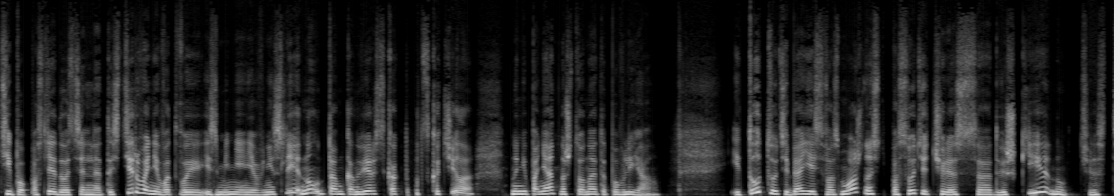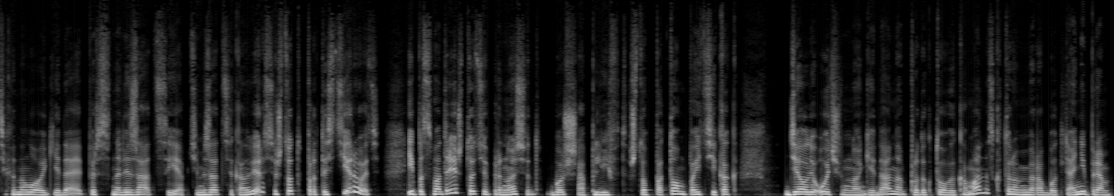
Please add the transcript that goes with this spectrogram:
типа последовательное тестирование, вот вы изменения внесли, ну, там конверсия как-то подскочила, но непонятно, что на это повлияло. И тут у тебя есть возможность, по сути, через э, движки, ну, через технологии, да, персонализации и оптимизации конверсии что-то протестировать и посмотреть, что тебе приносит больше аплифт, чтобы потом пойти, как делали очень многие, да, на продуктовые команды, с которыми мы работали, они прям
